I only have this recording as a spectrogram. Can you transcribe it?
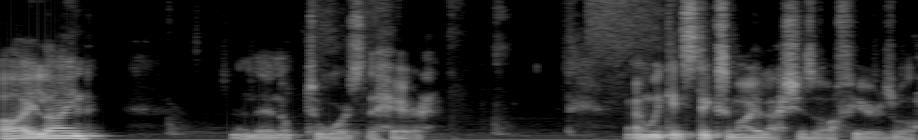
eye line and then up towards the hair. And we can stick some eyelashes off here as well.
